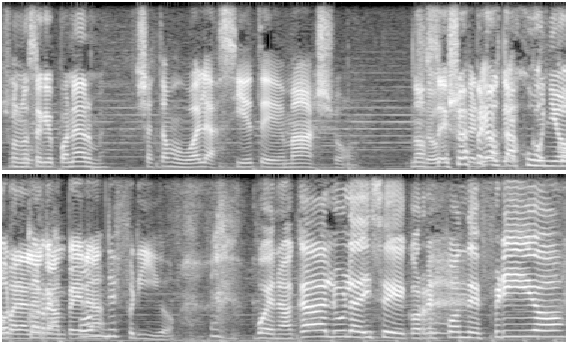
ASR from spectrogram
yo no sé qué ponerme. Ya estamos igual a 7 de mayo. No sé, yo espero hasta junio para la campera. Corresponde frío. Bueno, acá Lula dice que corresponde frío.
